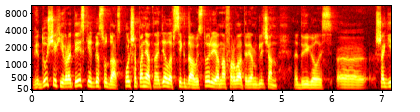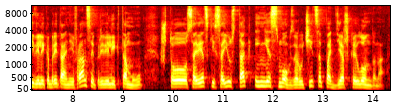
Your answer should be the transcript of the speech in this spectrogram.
ведущих европейских государств, Польша, понятное дело, всегда в истории, она в фарватере англичан двигалась, э, шаги Великобритании и Франции привели к тому, что Советский Союз так и не смог заручиться поддержкой Лондона – а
